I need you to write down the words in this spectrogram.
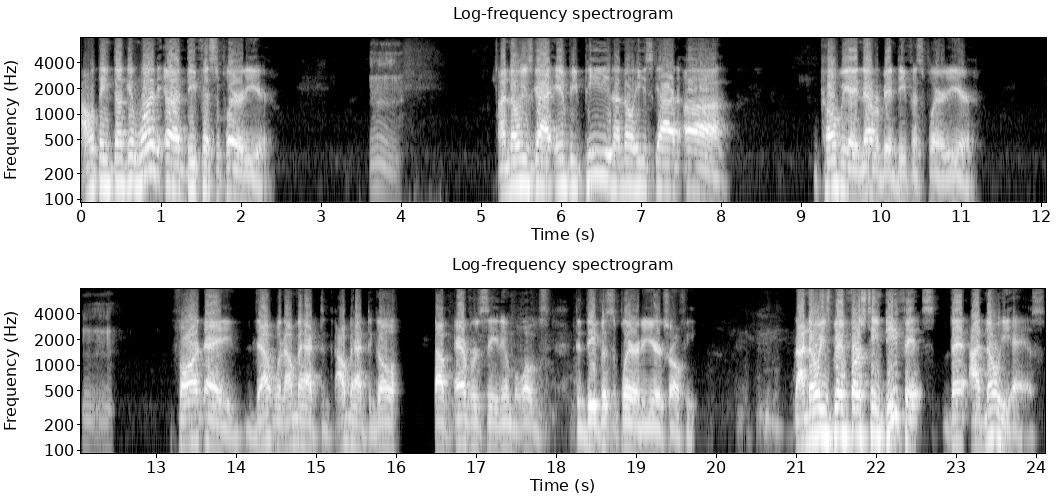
I don't think Duncan won uh, Defensive Player of the Year. Mm. I know he's got MVP, and I know he's got uh Kobe ain't never been Defensive Player of the Year. Mm-mm. Far hey, that one I'm gonna have to I'm gonna have to go. I've ever seen him host the Defensive Player of the Year trophy. I know he's been first team defense. That I know he has,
